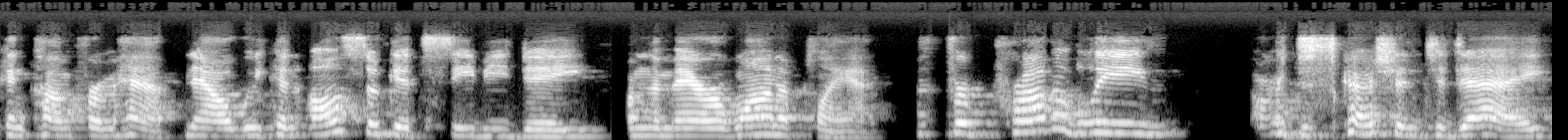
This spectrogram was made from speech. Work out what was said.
can come from hemp. Now we can also get CBD from the marijuana plant. For probably our discussion today,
